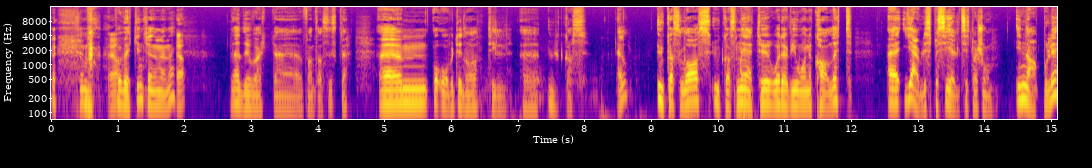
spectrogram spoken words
som, Ja. på bekken, skjønner du hva jeg mener? Ja. Det hadde jo vært eh, fantastisk, det. Um, og over til nå til uh, ukas L. Ukas loss, ukas nedtur, whatever you wanna call it. Eh, jævlig spesiell situasjon. I Napoli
